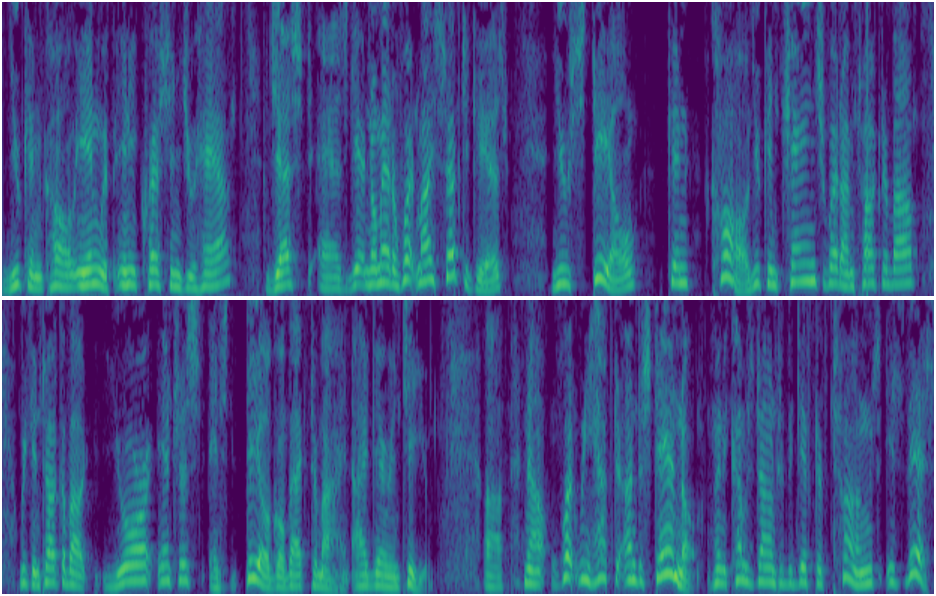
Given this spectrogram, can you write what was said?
you can call in with any questions you have, just as, no matter what my subject is, you still can call. You can change what I'm talking about. We can talk about your interest and still go back to mine. I guarantee you. Uh, now, what we have to understand, though, when it comes down to the gift of tongues, is this.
